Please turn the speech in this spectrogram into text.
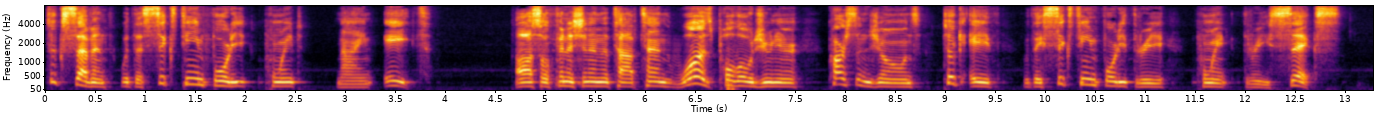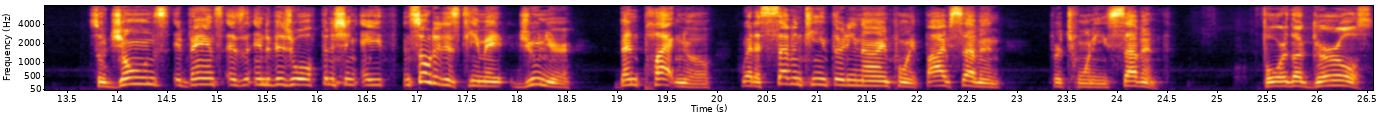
took 7th with a 1640.98. Also finishing in the top 10 was Polo Jr. Carson Jones took 8th with a 1643.36. So Jones advanced as an individual, finishing eighth, and so did his teammate, junior Ben Platno, who had a 1739.57 for 27th. For the girls,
